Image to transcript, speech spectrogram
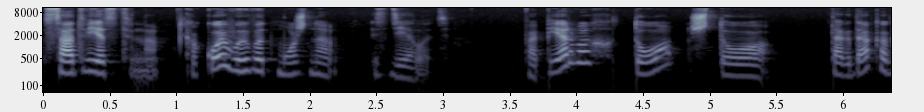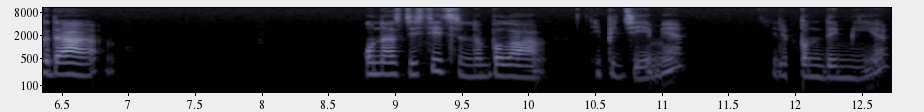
Соответственно, какой вывод можно сделать? Во-первых, то, что тогда, когда у нас действительно была эпидемия или пандемия,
